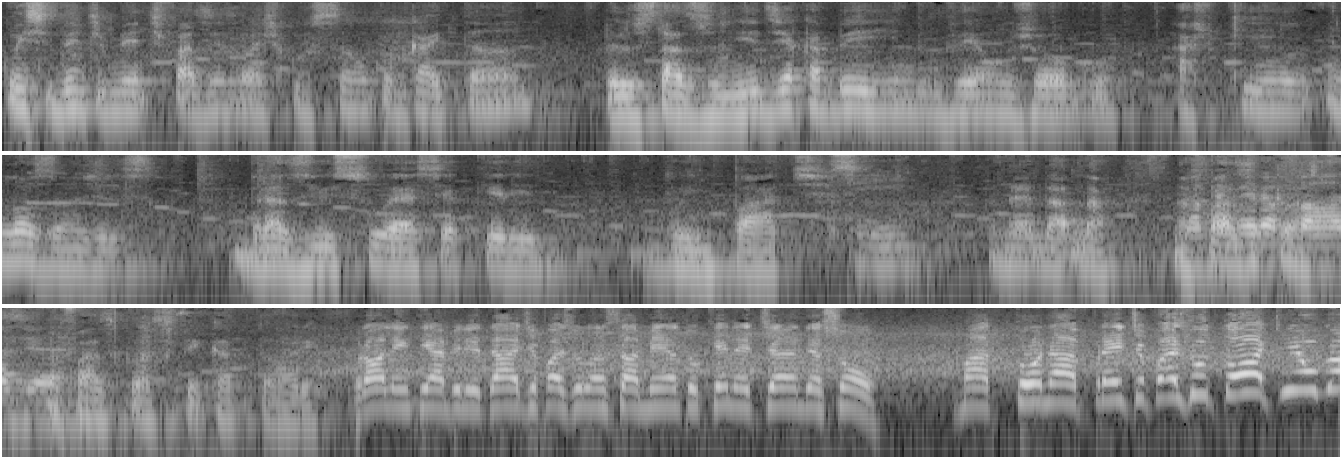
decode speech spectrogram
coincidentemente, fazendo uma excursão com o Caetano pelos Estados Unidos e acabei indo ver um jogo, acho que em em Los Angeles, Brasil e Suécia, aquele do empate. Sim. né, na, na- na Na fase, fase, é. na fase classificatória. Brolin tem habilidade, faz o lançamento. Kenneth Anderson matou na frente, faz o toque e o gol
